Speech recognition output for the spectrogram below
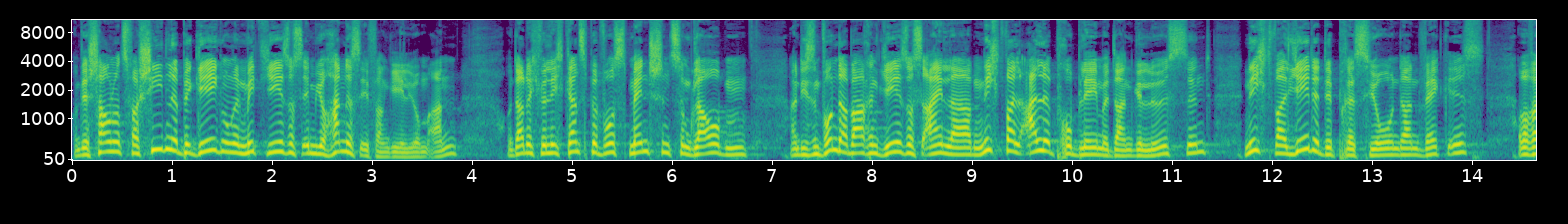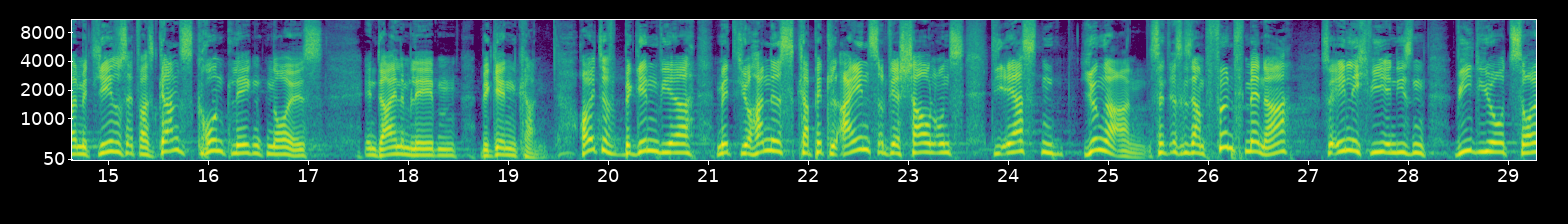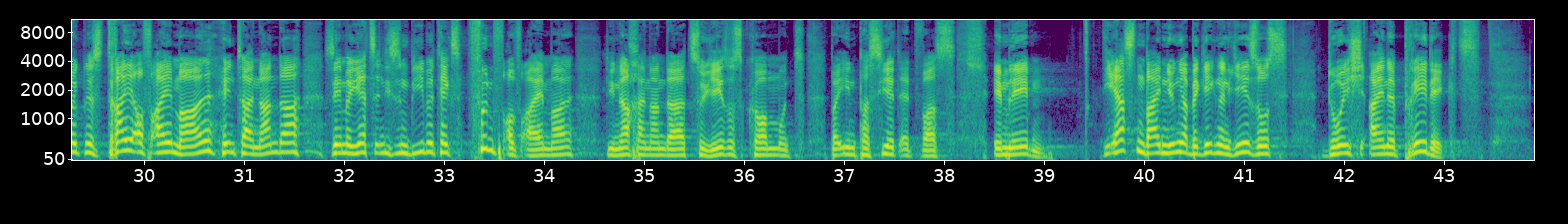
Und wir schauen uns verschiedene Begegnungen mit Jesus im Johannesevangelium an. Und dadurch will ich ganz bewusst Menschen zum Glauben an diesen wunderbaren Jesus einladen, nicht weil alle Probleme dann gelöst sind, nicht weil jede Depression dann weg ist, aber weil mit Jesus etwas ganz grundlegend Neues in deinem Leben beginnen kann. Heute beginnen wir mit Johannes Kapitel 1 und wir schauen uns die ersten Jünger an. Es sind insgesamt fünf Männer, so ähnlich wie in diesem Videozeugnis drei auf einmal hintereinander, sehen wir jetzt in diesem Bibeltext fünf auf einmal, die nacheinander zu Jesus kommen und bei ihnen passiert etwas im Leben. Die ersten beiden Jünger begegnen Jesus durch eine Predigt.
